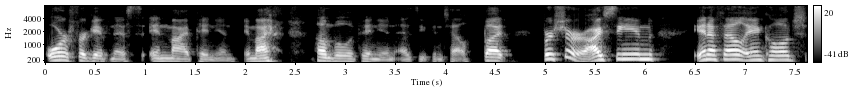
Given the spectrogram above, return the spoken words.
or forgiveness, in my opinion, in my humble opinion, as you can tell. But for sure, I've seen NFL and college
